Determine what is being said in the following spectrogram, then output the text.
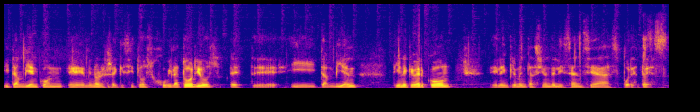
y también con eh, menores requisitos jubilatorios este, y también tiene que ver con eh, la implementación de licencias por estrés.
